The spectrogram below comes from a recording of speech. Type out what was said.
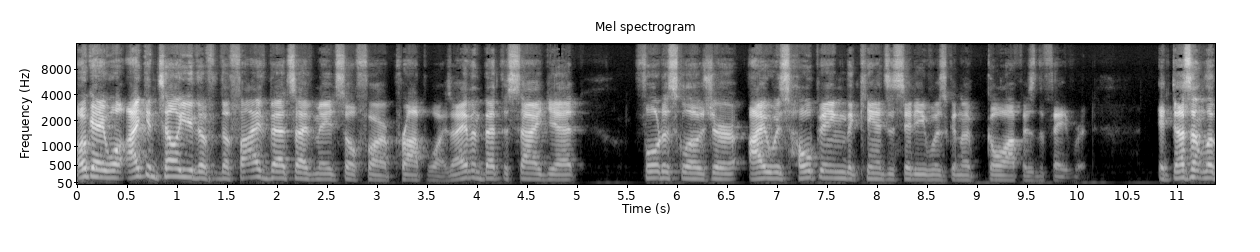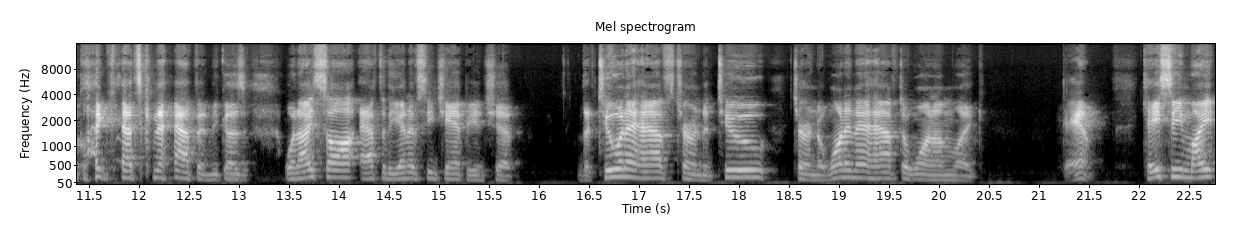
Okay. Well, I can tell you the the five bets I've made so far, prop wise. I haven't bet the side yet. Full disclosure, I was hoping the Kansas City was going to go off as the favorite. It doesn't look like that's going to happen because when I saw after the NFC Championship, the two and a halves turned to two, turned to one and a half to one. I'm like, damn KC might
